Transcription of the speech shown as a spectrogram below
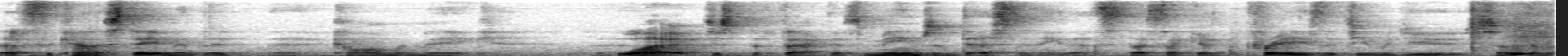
that's the kind of statement that, that Colin would make. What? Just the fact that it's memes of destiny. That's that's like a phrase that you would use. Something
